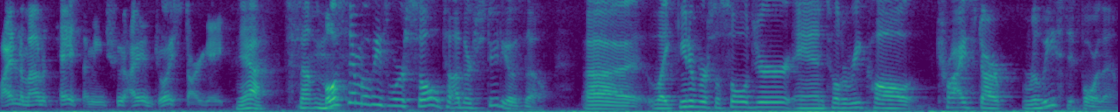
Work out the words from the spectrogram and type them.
quite an amount of taste. I mean, shoot, I enjoy Stargate. Yeah, some most of their movies were sold to other studios though. Uh, like Universal Soldier and Total Recall, TriStar released it for them.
